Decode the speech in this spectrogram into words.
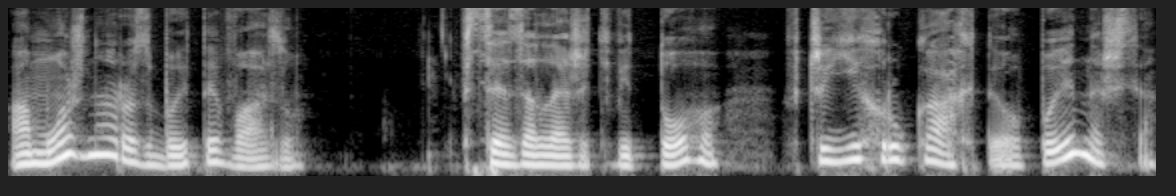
а можна розбити вазу. Все залежить від того, в чиїх руках ти опинишся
